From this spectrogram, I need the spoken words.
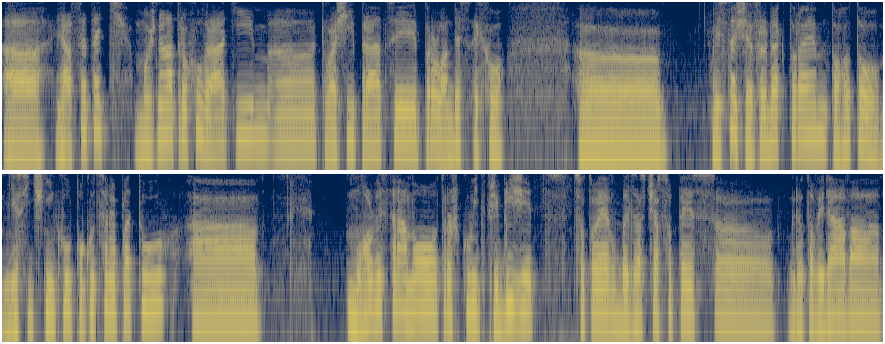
A já se teď možná trochu vrátím eh, k vaší práci pro Landes Echo. Eh, vy jste šéfredaktorem tohoto měsíčníku, pokud se nepletu, a mohl byste nám ho trošku víc přiblížit, co to je vůbec za časopis, eh, kdo to vydává,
